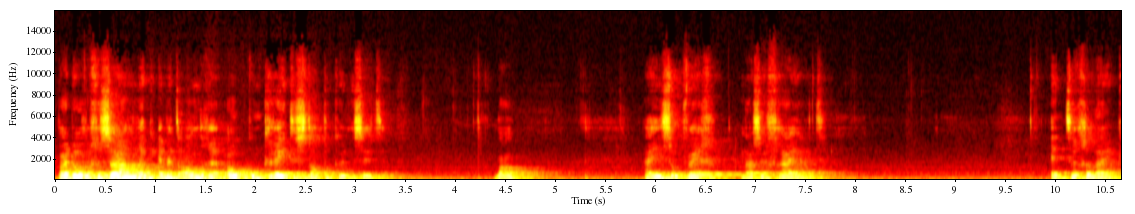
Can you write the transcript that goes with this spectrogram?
waardoor we gezamenlijk en met anderen ook concrete stappen kunnen zetten. Wauw. Hij is op weg naar zijn vrijheid. En tegelijk,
